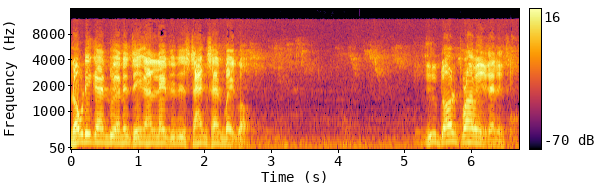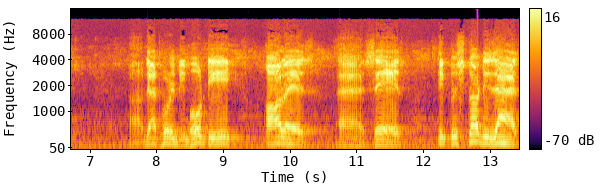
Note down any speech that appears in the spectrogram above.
Nobody can do anything unless it is sanctioned by God. You don't promise anything. Uh, therefore, a devotee always uh, says, if Krishna desires,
